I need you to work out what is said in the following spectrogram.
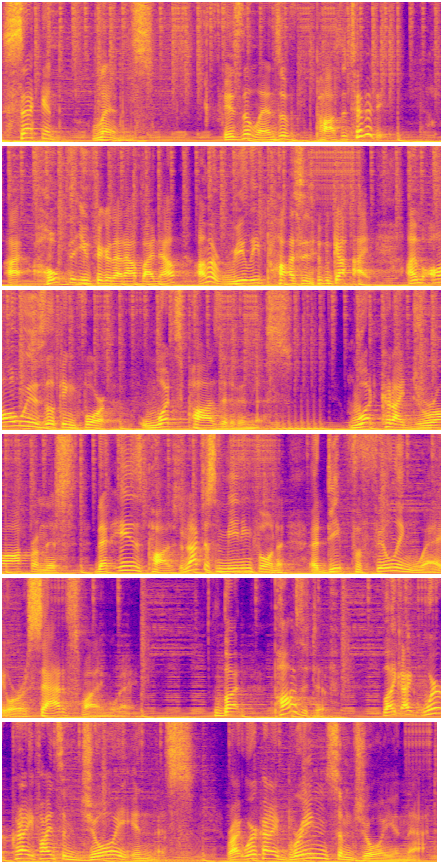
Second lens is the lens of positivity. I hope that you figured that out by now. I'm a really positive guy. I'm always looking for what's positive in this. What could I draw from this that is positive? Not just meaningful in a, a deep, fulfilling way or a satisfying way, but positive. Like, I, where could I find some joy in this? Right? Where could I bring some joy in that?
